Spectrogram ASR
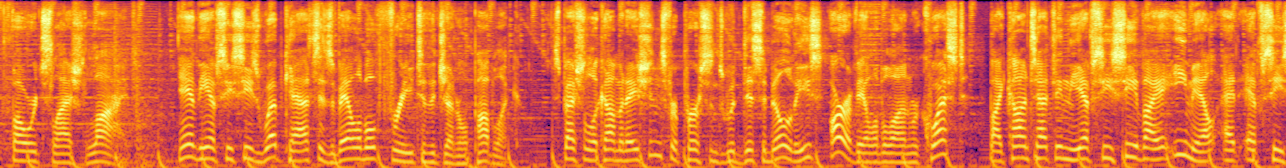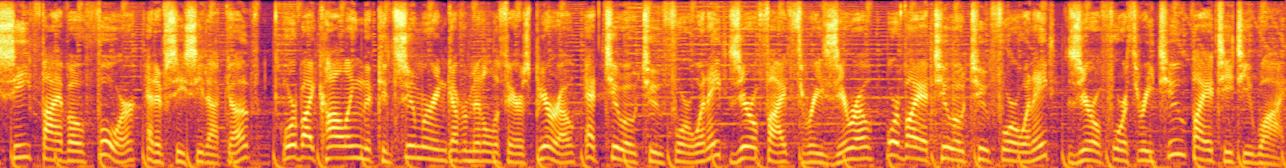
forward slash live. And the FCC's webcast is available free to the general public. Special accommodations for persons with disabilities are available on request by contacting the FCC via email at fcc504 at fcc.gov or by calling the Consumer and Governmental Affairs Bureau at 202 418 0530 or via 202 418 0432 via TTY.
